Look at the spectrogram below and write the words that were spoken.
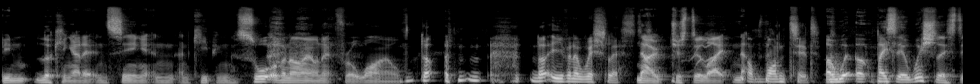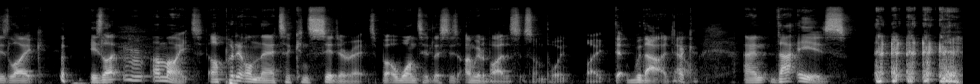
been looking at it and seeing it and, and keeping sort of an eye on it for a while. not not even a wish list. No, just to like, no, a wanted. a uh, basically a wish list is like is like mm, I might I'll put it on there to consider it, but a wanted list is I'm going to buy this at some point, like th- without a doubt. And that is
